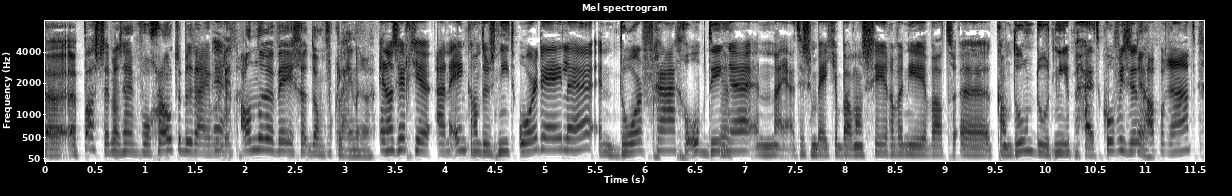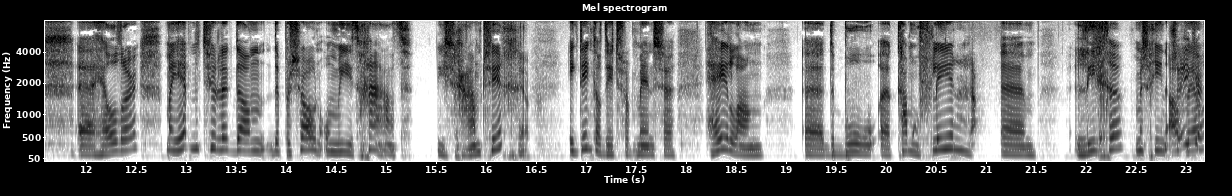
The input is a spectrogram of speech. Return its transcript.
uh, past. En dan zijn voor grote bedrijven wellicht ja. andere wegen dan voor kleinere. En dan zeg je aan de ene kant dus niet oordelen hè, en doorvragen op dingen. Ja. En nou ja, het is een beetje balanceren wanneer je wat uh, kan doen. Doe het niet bij het koffiezetapparaat. Ja. Uh, helder. Maar je hebt natuurlijk dan de persoon om wie het gaat. Die schaamt zich. Ik denk dat dit soort mensen heel lang de boel camoufleren. Um, liegen misschien ook Zeker,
